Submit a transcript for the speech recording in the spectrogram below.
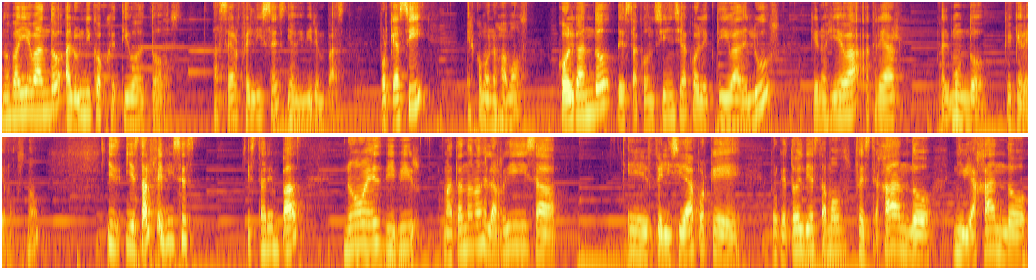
nos va llevando al único objetivo de todos, a ser felices y a vivir en paz. Porque así es como nos vamos colgando de esta conciencia colectiva de luz que nos lleva a crear el mundo que queremos, ¿no? Y, estar felices, estar en paz, no es vivir matándonos de la risa, eh, felicidad porque, porque todo el día estamos festejando, ni viajando,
